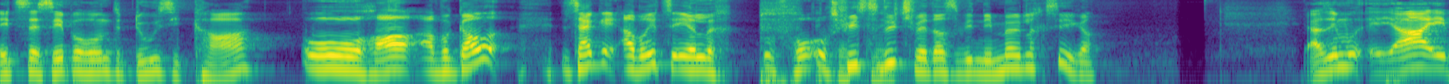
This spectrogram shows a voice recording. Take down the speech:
jetzt der 700'000 K. Oha, aber gell, sag, aber jetzt ehrlich, auf, auf Schweizerdeutsch wäre das nicht möglich gewesen. gell? Also ich muss, ja, ich,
